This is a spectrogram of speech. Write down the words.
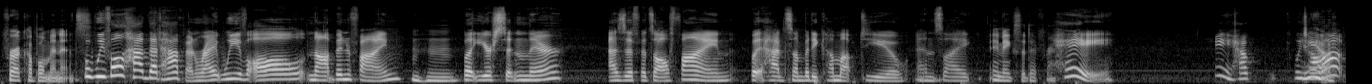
for a couple minutes. But we've all had that happen, right? We've all not been fine, mm-hmm. but you're sitting there as if it's all fine, but had somebody come up to you and it's like, It makes a difference. hey, hey, how can we Yeah. talk?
